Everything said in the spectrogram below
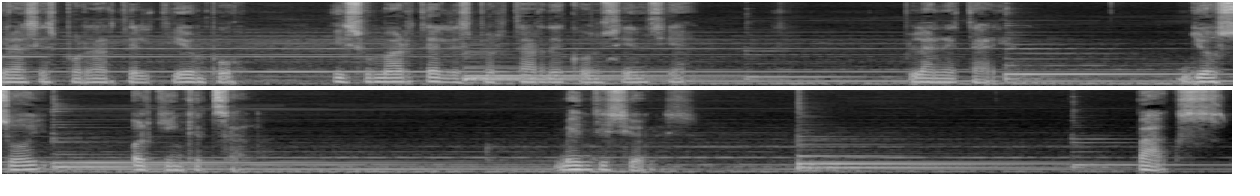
Gracias por darte el tiempo y sumarte al despertar de conciencia planetaria. Yo soy Olkin Quetzal. Bendiciones. Pax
